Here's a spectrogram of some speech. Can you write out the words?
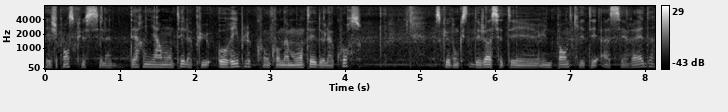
et je pense que c'est la dernière montée la plus horrible qu'on a montée de la course. Parce que donc déjà c'était une pente qui était assez raide,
